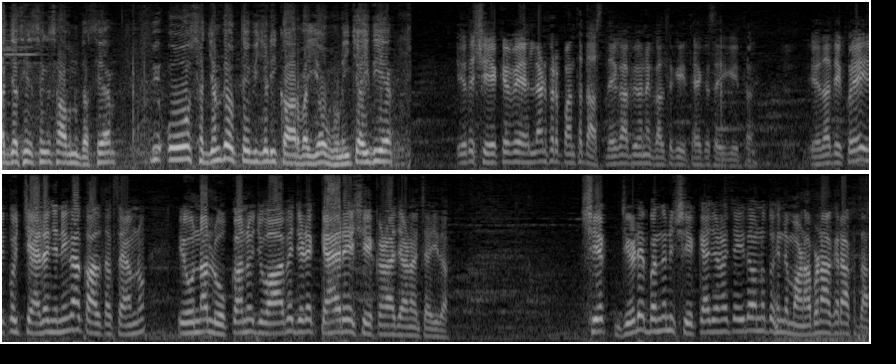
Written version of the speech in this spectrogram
ਅੱਜ ਅਸੀਂ ਸਿੰਘ ਸਾਹਿਬ ਨੂੰ ਦੱਸਿਆ ਵੀ ਉਹ ਸੱਜਣ ਦੇ ਉੱਤੇ ਵੀ ਜਿਹੜੀ ਕਾਰਵਾਈ ਹੈ ਉਹ ਹੋਣੀ ਚਾਹੀਦੀ ਹੈ। ਇਹ ਤੇ ਛੇਕ ਵੇਖ ਲੈਣ, ਫਿਰ ਪੰਥ ਦੱਸ ਦੇਗਾ ਵੀ ਉਹਨੇ ਗਲਤ ਕੀਤਾ ਹੈ ਕਿ ਸਹੀ ਕੀਤਾ ਇਹਦਾ ਦੇਖੋ, ਇਹ ਕੋਈ ਚੈਲੰਜ ਨਹੀਂਗਾ ਅਕਾਲ ਤਖਤ ਸਾਹਿਬ ਨੂੰ, ਇਹ ਉਹਨਾਂ ਲੋਕਾਂ ਨੂੰ ਜਵਾਬ ਹੈ ਜਿਹੜੇ ਕਹਿ ਰਹੇ ਛੇਕਣਾ ਜਾਣਾ ਚਾਹੀਦਾ। ਛੇਕ, ਜਿਹੜੇ ਬੰਦੇ ਨੂੰ ਛੇਕਿਆ ਜਾਣਾ ਚਾਹੀਦਾ, ਉਹਨੂੰ ਤੁਸੀਂ ਨਿਮਾਣਾ ਬਣਾ ਕੇ ਰੱਖਦਾ।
